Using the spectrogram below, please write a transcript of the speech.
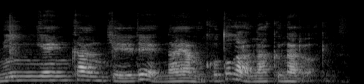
人間関係で悩むことがなくなるわけです。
